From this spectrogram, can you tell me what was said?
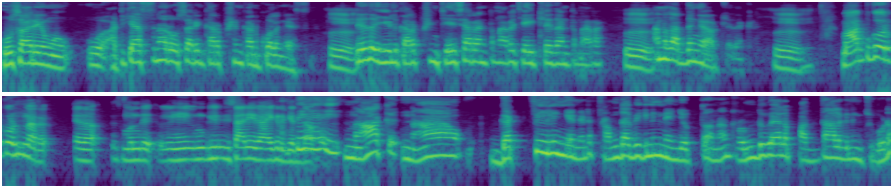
ఓసారి ఏమో అటుకేస్తున్నారు ఓసారి కరప్షన్కి అనుకూలంగా వేస్తున్నారు. లేదా వీళ్ళు కరప్షన్ చేశారంటున్నారా చేయట్లేదు అంటున్నారా అన్నది అర్థం కావట్లేదు అక్కడ. మార్పు కోరుకుంటున్నారు. ఏదో ముందు ఈసారి నాయకుడికి నాకు నా గట్ ఫీలింగ్ ఏంటంటే ఫ్రమ్ ద బిగినింగ్ నేను చెప్తున్నాను రెండు వేల పద్నాలుగు నుంచి కూడా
